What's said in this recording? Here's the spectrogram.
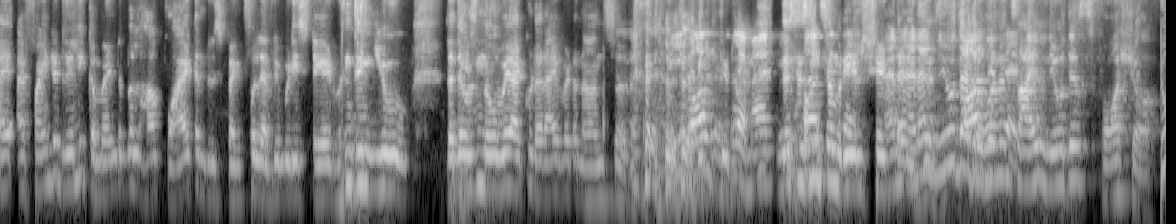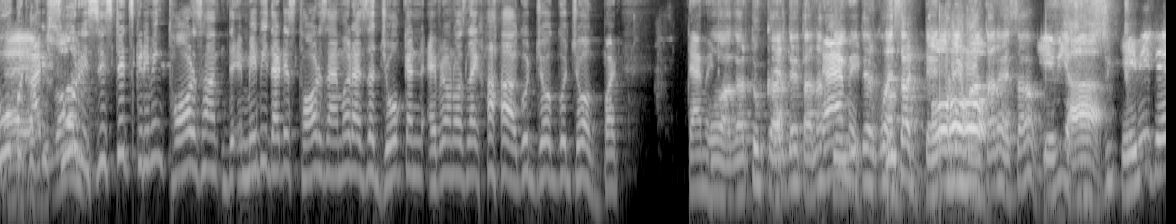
I, I find it really commendable how quiet and respectful everybody stayed when they knew that there was no way I could arrive at an answer. We all Like, you know, yeah, man. we this all isn't some did real that. shit. And, that and I exists. knew that All Rohan did and that. Sahil knew this for sure. Dude, Yeah, but yeah, I we so all- resisted screaming Thor's ham- maybe that is Thor's hammer as a joke, and everyone was like, haha, good joke, good joke. But damn it. वो अगर तू कर देता ना Damn केवी it. तेरे को ऐसा डेथ Oh, नहीं oh, मारता ना ऐसा केवी हाँ केवी तेरे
